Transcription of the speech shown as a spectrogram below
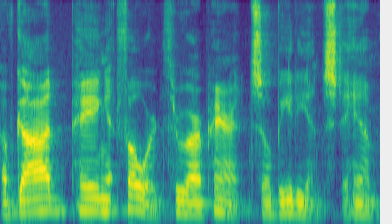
of God paying it forward through our parents' obedience to Him.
